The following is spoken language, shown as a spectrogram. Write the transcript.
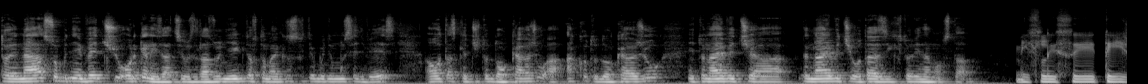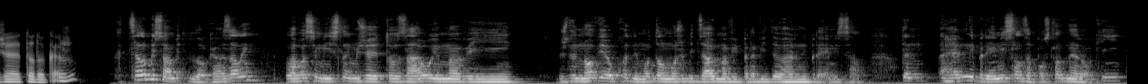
to je násobne väčšiu organizáciu zrazu niekto v tom Microsofte bude musieť viesť a otázka, či to dokážu a ako to dokážu, je to najväčšia, ten najväčší otáznik, ktorý nám ostáva. Myslí si ty, že to dokážu? Chcel by som, aby to dokázali, lebo si myslím, že je to zaujímavý že ten nový obchodný model môže byť zaujímavý pre videoherný priemysel. Ten herný priemysel za posledné roky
